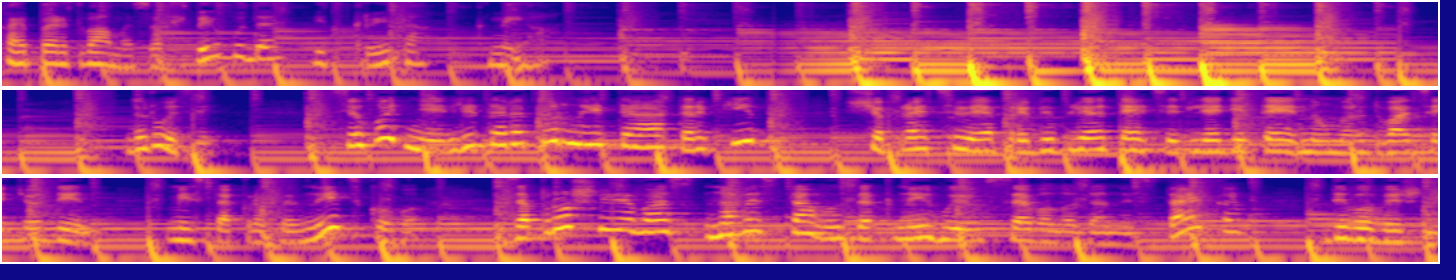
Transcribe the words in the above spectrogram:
Хай перед вами завжди буде відкрита книга. Друзі, сьогодні літературний театр Кіт, що працює при бібліотеці для дітей номер 21 міста Кропивницького, запрошує вас на виставу за книгою Всеволода Нестайка Дивовижні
